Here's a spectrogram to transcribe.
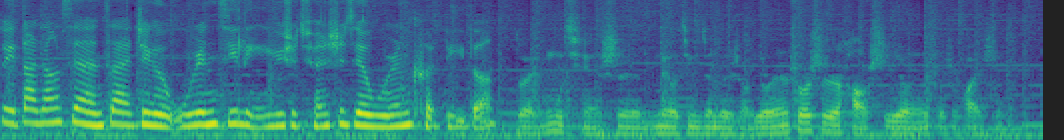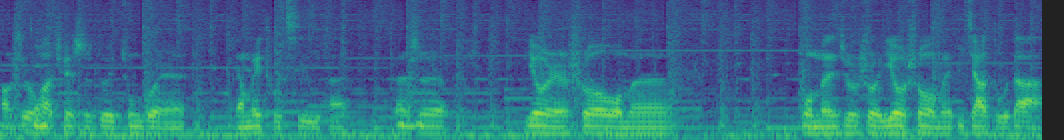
嗯，所以大疆现在在这个无人机领域是全世界无人可敌的。对，目前是没有竞争对手。有人说是好事，也有人说是坏事。好事的话，确实对中国人扬眉吐气一番，但是也有人说我们。我们就是说，也有说我们一家独大，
